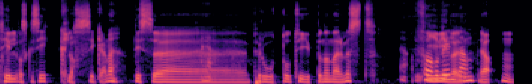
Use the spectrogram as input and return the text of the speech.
til hva skal jeg si, klassikerne. Disse ja. prototypene, nærmest. Ja, Forbildene. Ja. Mm.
